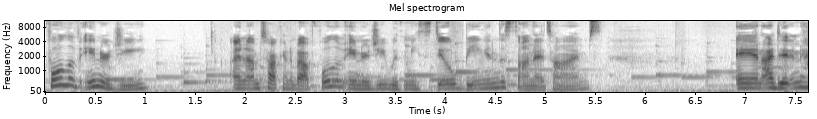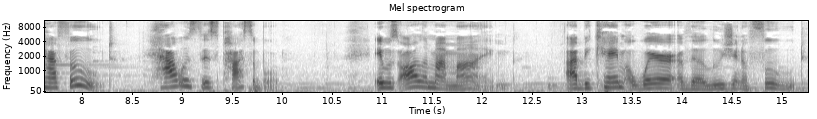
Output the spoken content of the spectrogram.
full of energy. And I'm talking about full of energy with me still being in the sun at times. And I didn't have food. How was this possible? It was all in my mind. I became aware of the illusion of food.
